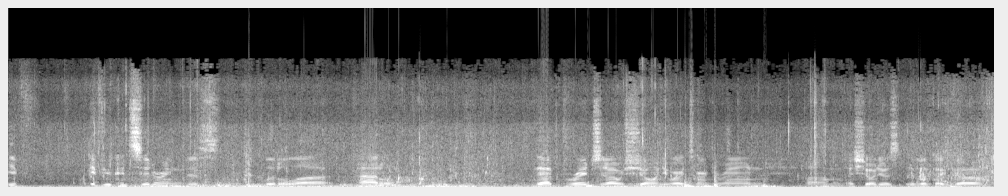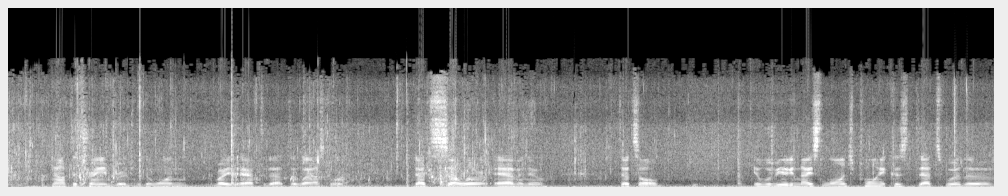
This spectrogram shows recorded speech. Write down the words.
If if you're considering this little uh, paddle, that bridge that I was showing you where I turned around, um, I showed you it looked like uh, not the train bridge, but the one right after that, the last one. That's Cellar Avenue. That's all. It would be a nice launch point because that's where the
